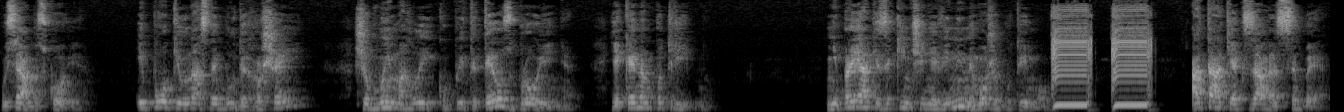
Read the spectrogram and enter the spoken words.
Уся Московія. І поки у нас не буде грошей, щоб ми могли купити те озброєння, яке нам потрібно. Ні про яке закінчення війни не може бути й мови. А так як зараз себе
